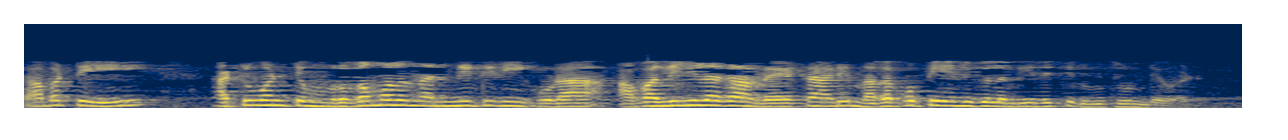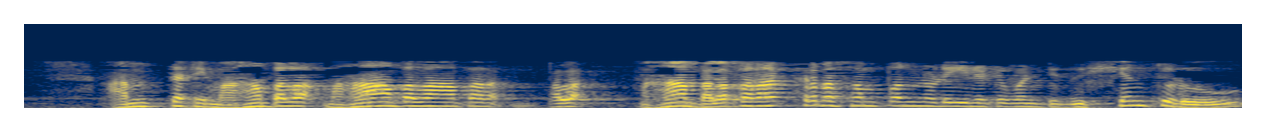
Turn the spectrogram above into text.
కాబట్టి అటువంటి మృగములనన్నిటినీ కూడా అవలీలగా వేటాడి మదపుటేనుగుల మీద తిరుగుతుండేవాడు అంతటి మహాబల మహాబలాపర బల మహాబలపరాక్రమ సంపన్నుడైనటువంటి దుష్యంతుడు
